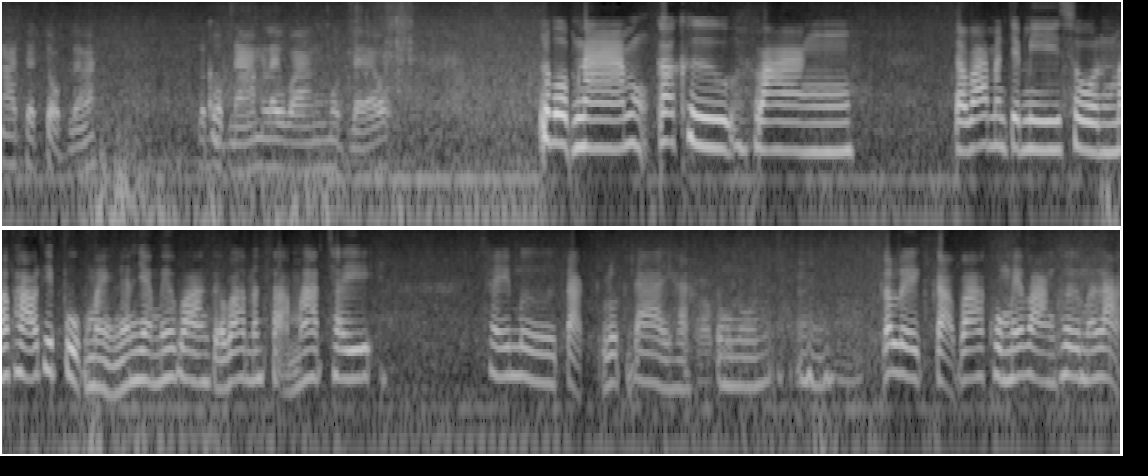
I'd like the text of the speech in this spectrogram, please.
น่าจะจบเลยไหมระบบน้ำอะไรวางหมดแล้ว ระบบน้ำก็คือวาง แต่ว่ามันจะมีโซนมะพร้าวที่ปลูกใหม่นั้นยังไม่วางแต่ว่ามันสามารถใช้ใช้มือตักรถได้ค่ะ ครับ ตรงนู้นอืมก็เลยกะว่าคงไม่วางเพิ่มแล้วล่ะ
